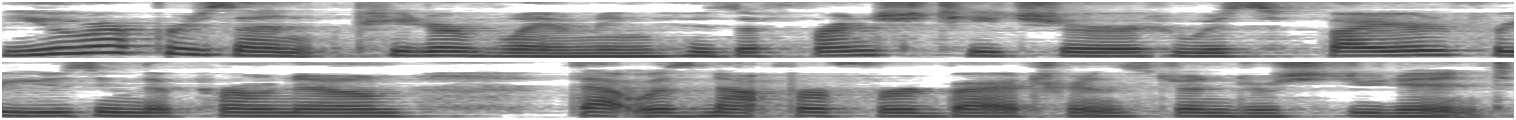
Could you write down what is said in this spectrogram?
You represent Peter Vlaming, who's a French teacher who was fired for using the pronoun that was not preferred by a transgender student.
